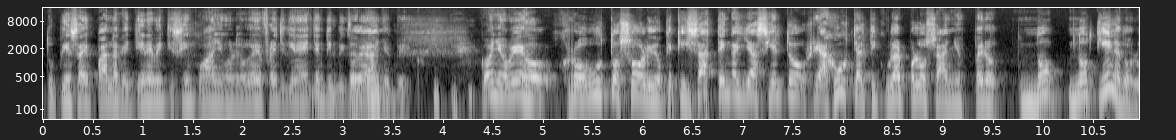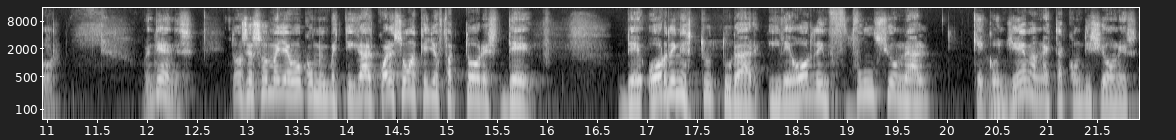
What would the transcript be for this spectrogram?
tú piensas de espalda que tiene 25 años, con el de frente tiene 70 y pico de años. Coño viejo, robusto, sólido, que quizás tenga ya cierto reajuste articular por los años, pero no, no tiene dolor. ¿Me entiendes? Entonces eso me llevó como a investigar cuáles son aquellos factores de, de orden estructural y de orden funcional que conllevan a estas condiciones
